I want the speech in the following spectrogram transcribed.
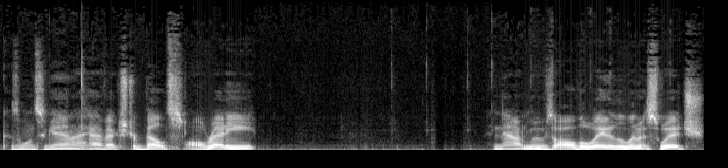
because once again I have extra belts already. And now it moves all the way to the limit switch.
